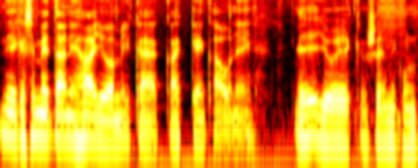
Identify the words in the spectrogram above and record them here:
Niin eikä se metaani haju ole mikään kaikkein kaunein. Ei ole, eikä se niin kuin,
